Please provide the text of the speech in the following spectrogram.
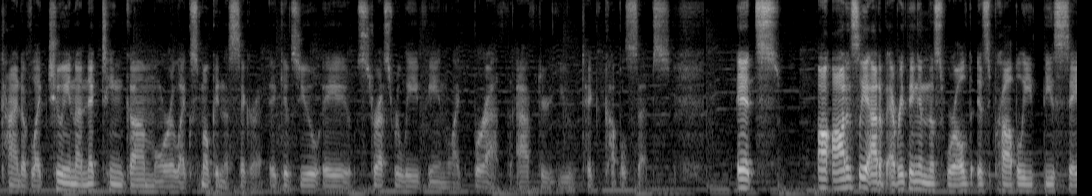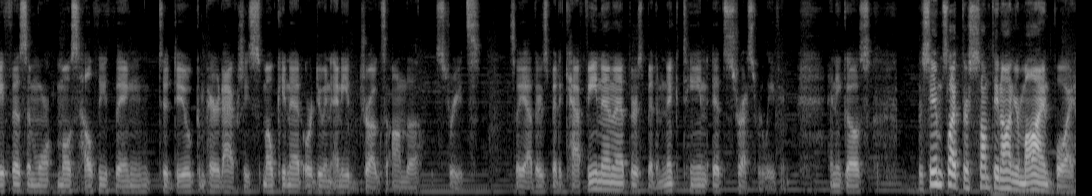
kind of like chewing a nicotine gum or like smoking a cigarette. It gives you a stress relieving like breath after you take a couple sips. It's honestly out of everything in this world, it's probably the safest and more, most healthy thing to do compared to actually smoking it or doing any drugs on the streets. So yeah, there's a bit of caffeine in it, there's a bit of nicotine, it's stress relieving. And he goes, There seems like there's something on your mind, boy.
